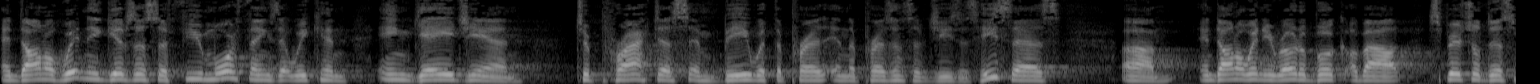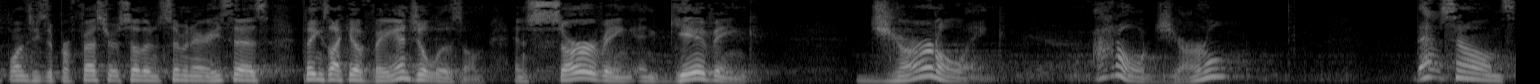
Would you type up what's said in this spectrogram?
And Donald Whitney gives us a few more things that we can engage in to practice and be with the pre- in the presence of Jesus. He says, um, and Donald Whitney wrote a book about spiritual disciplines. He's a professor at Southern Seminary. He says things like evangelism and serving and giving, journaling. I don't journal. That sounds,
